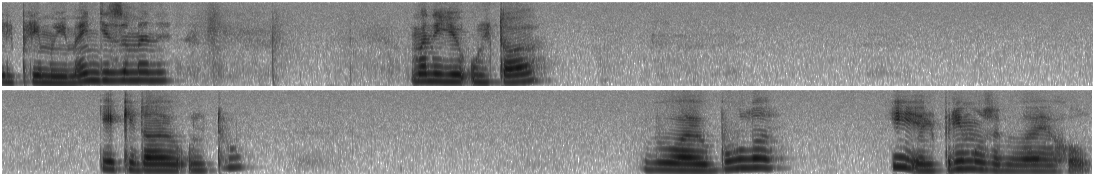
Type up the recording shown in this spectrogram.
Ель Прімо і Менді за мене. У мене є ульта. Я кидаю ульту. Вбиваю була і Ель Прімо забиває гол.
